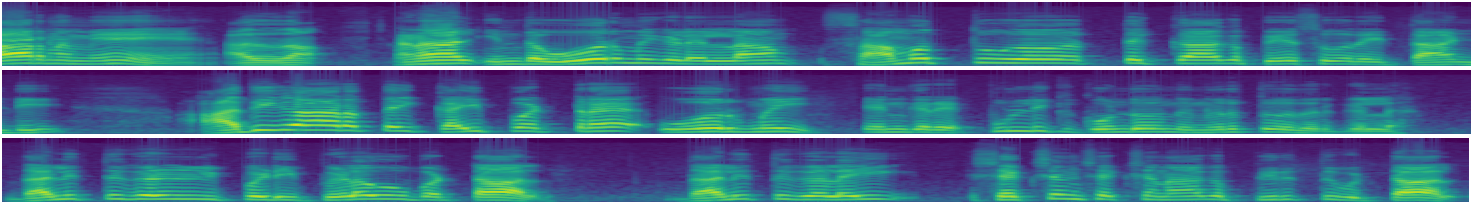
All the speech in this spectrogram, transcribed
காரணமே அதுதான். ஆனால் இந்த ஓர்மைகள் எல்லாம் சமத்துவத்துக்காக பேசுவதை தாண்டி அதிகாரத்தை கைப்பற்ற ஓர்மை என்கிற புள்ளிக்கு கொண்டு வந்து நிறுத்துவதற்கு இல்லை. தலித்துகள் இப்படி பிளவுபட்டால் தலித்துகளை செக்ஷன் செக்ஷனாக பிரித்து விட்டால்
